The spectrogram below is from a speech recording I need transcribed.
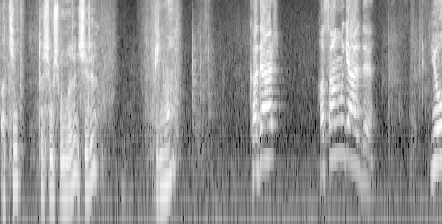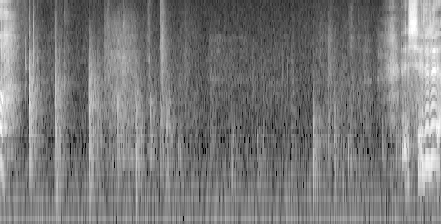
Ha, kim taşımış bunları içeri? Bilmem. Kader. Hasan mı geldi? Yok. Şeyleri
